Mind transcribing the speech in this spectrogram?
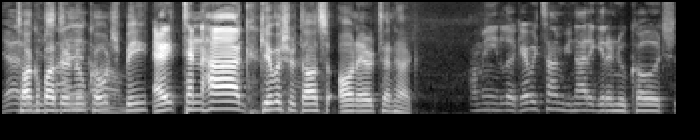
yeah. talk about their new coach. um, B. Erik Ten Hag. Give us your thoughts on Erik Ten Hag. I mean, look, every time United get a new coach,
